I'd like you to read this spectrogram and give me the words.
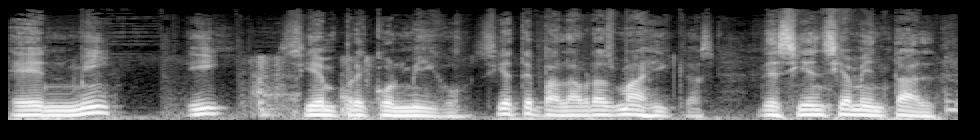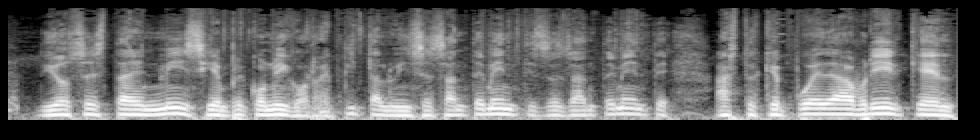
en mí y siempre conmigo. Siete palabras mágicas de ciencia mental. Dios está en mí, siempre conmigo. Repítalo incesantemente, incesantemente, hasta que pueda abrir, que el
